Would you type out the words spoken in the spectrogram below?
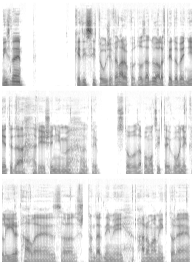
My sme Kedysi to už je veľa rokov dozadu, ale v tej dobe nie teda riešením eh, tej, toho, za pomoci tej vône clear, ale s štandardnými aromami, ktoré,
